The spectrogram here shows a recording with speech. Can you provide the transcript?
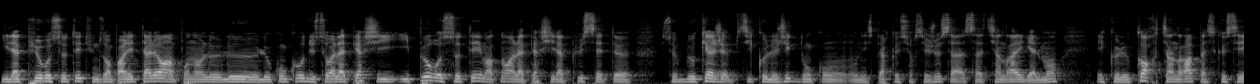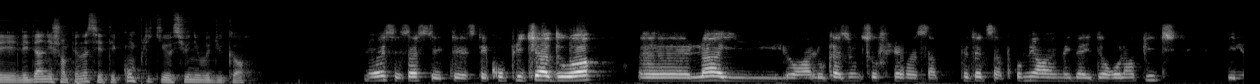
Il, a pu ressauter, tu nous en parlais tout à l'heure, hein, pendant le, concours du saut à la perche, il, peut ressauter. Maintenant, à la perche, il a plus cette, euh, ce blocage psychologique, donc on, espère que sur ces jeux, ça, tiendra également et que le corps tiendra parce que les derniers championnats, c'était compliqué aussi au niveau du corps. Ouais, c'est ça, c'était compliqué à Doha. Euh, là, il, aura l'occasion de s'offrir peut-être sa première médaille d'or olympique. Et,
